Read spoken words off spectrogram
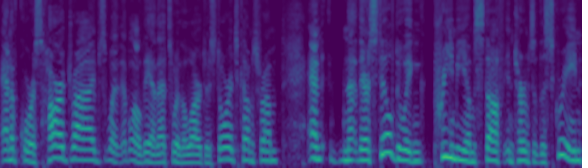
and of course hard drives. Well, well, yeah, that's where the larger storage comes from. And they're still doing premium stuff in terms of the screen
